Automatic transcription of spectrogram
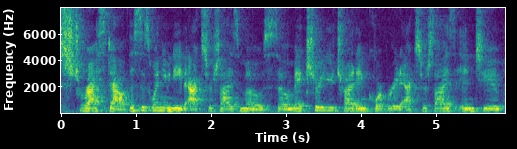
stressed out. This is when you need exercise most. So make sure you try to incorporate exercise into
